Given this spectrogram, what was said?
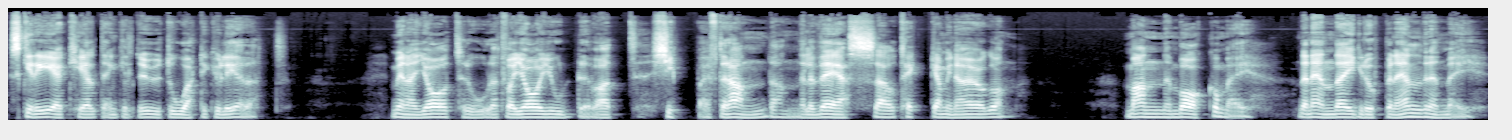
skrek helt enkelt ut oartikulerat. Medan jag tror att vad jag gjorde var att kippa efter andan eller väsa och täcka mina ögon. Mannen bakom mig, den enda i gruppen äldre än mig,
